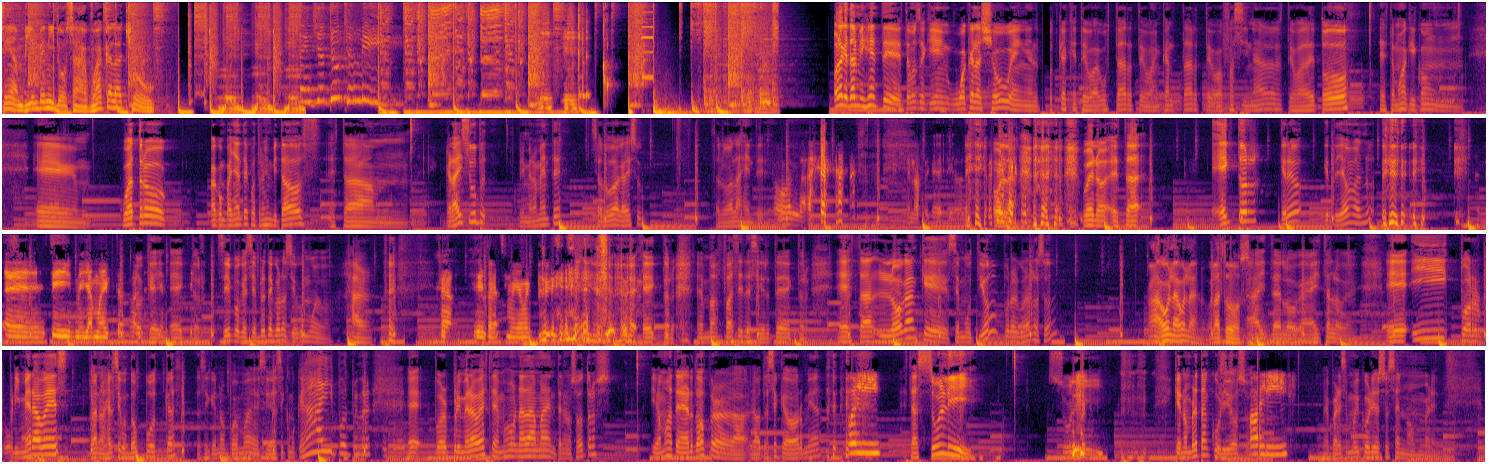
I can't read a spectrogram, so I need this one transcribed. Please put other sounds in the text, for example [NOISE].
sean bienvenidos a Wakala Show. Hola, ¿qué tal mi gente? Estamos aquí en Wakala Show, en el podcast que te va a gustar, te va a encantar, te va a fascinar, te va de todo. Estamos aquí con eh, cuatro acompañantes, cuatro invitados. Está um, Graysub, primeramente. Saluda a Graysub. Saluda a la gente. Hola. [LAUGHS] no sé qué [LAUGHS] Hola. bueno, está Héctor, creo que te llamas, ¿no? [LAUGHS] eh, sí, me llamo Héctor. Hola. Ok, Héctor. Sí, porque siempre te conoció como Hard. Sí, pero sí me llamo Héctor. [LAUGHS] Héctor. Es más fácil decirte Héctor. Está Logan que se mutió por alguna razón. Ah, hola, hola, hola a todos. Ahí está Logan, ahí está Logan. Eh, y por primera vez, bueno, es el segundo podcast, así que no podemos decir así como que, ay, por primera, eh, por primera vez tenemos una dama entre nosotros. Y vamos a tener dos, pero la, la otra se quedó dormida. Oli. [LAUGHS] Está Zully. Zully. [LAUGHS] Qué nombre tan curioso. Oli. Me parece muy curioso ese nombre.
